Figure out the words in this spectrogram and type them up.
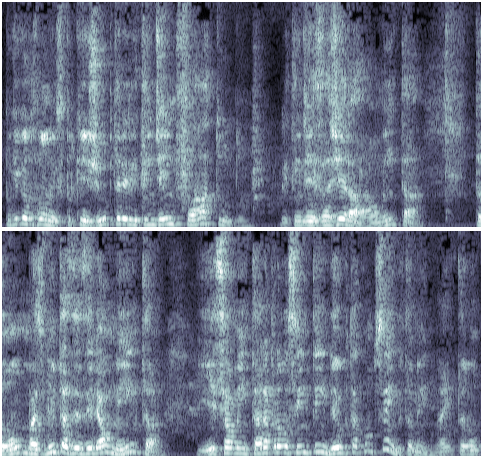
Por que, que eu estou falando isso? Porque Júpiter ele tende a inflar tudo, ele tende a exagerar, a aumentar. Então, mas muitas vezes ele aumenta e esse aumentar é para você entender o que está acontecendo também. Né? Então,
